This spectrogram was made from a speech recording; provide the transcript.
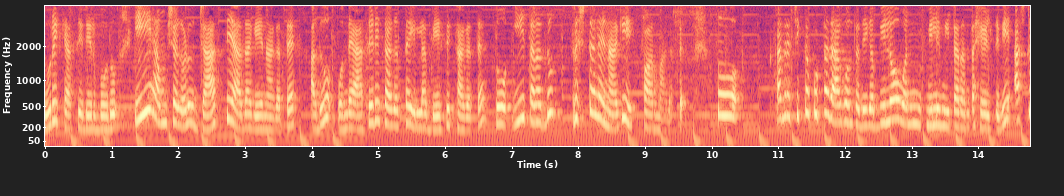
ಯೂರಿಕ್ ಆ್ಯಸಿಡ್ ಇರ್ಬೋದು, ಈ ಅಂಶಗಳು ಜಾಸ್ತಿ ಆದಾಗ ಏನಾಗುತ್ತೆ? ಅದು ಒಂದೇ ಆ್ಯಸಿಡಿಕ್ ಆಗುತ್ತೆ, ಇಲ್ಲ ಬೇಸಿಕ್ ಆಗುತ್ತೆ. ಸೊ ಈ ಥರದ್ದು ಕ್ರಿಸ್ಟಲೈನ್ ಆಗಿ ಫಾರ್ಮ್ ಆಗುತ್ತೆ. ಸೊ ಅಂದರೆ ಚಿಕ್ಕ ಪುಟ್ಟದಾಗುವಂಥದ್ದು, ಈಗ ಬಿಲೋ ಒನ್ ಮಿಲಿಮೀಟರ್ ಅಂತ ಹೇಳ್ತೀವಿ. ಅಷ್ಟು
